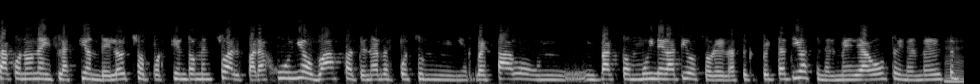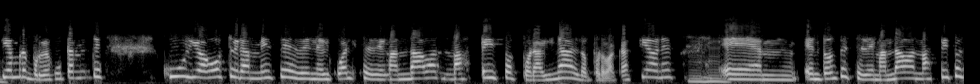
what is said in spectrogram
ya con una inflación del 8% mensual para junio vas a tener después un rezago, un impacto muy negativo sobre las expectativas en el mes de agosto y en el mes de mm. septiembre, porque justamente julio, agosto eran meses en el cual se demandaban más pesos por aguinaldo, por vacaciones, em, entonces se demandaban más pesos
